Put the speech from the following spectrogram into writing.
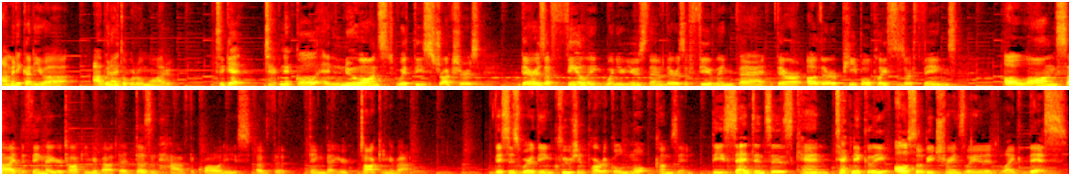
アメリカには危ないところもある To get technical and nuanced with these structures, there is a feeling when you use them, there is a feeling that there are other people, places, or things alongside the thing that you're talking about that doesn't have the qualities of the thing that you're talking about. This is where the inclusion particle mo comes in. These sentences can technically also be translated like this.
